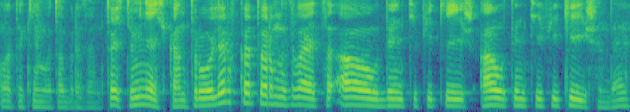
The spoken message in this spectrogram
Вот таким вот образом. То есть у меня есть контроллер, в котором называется Authentication, Authentication да?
